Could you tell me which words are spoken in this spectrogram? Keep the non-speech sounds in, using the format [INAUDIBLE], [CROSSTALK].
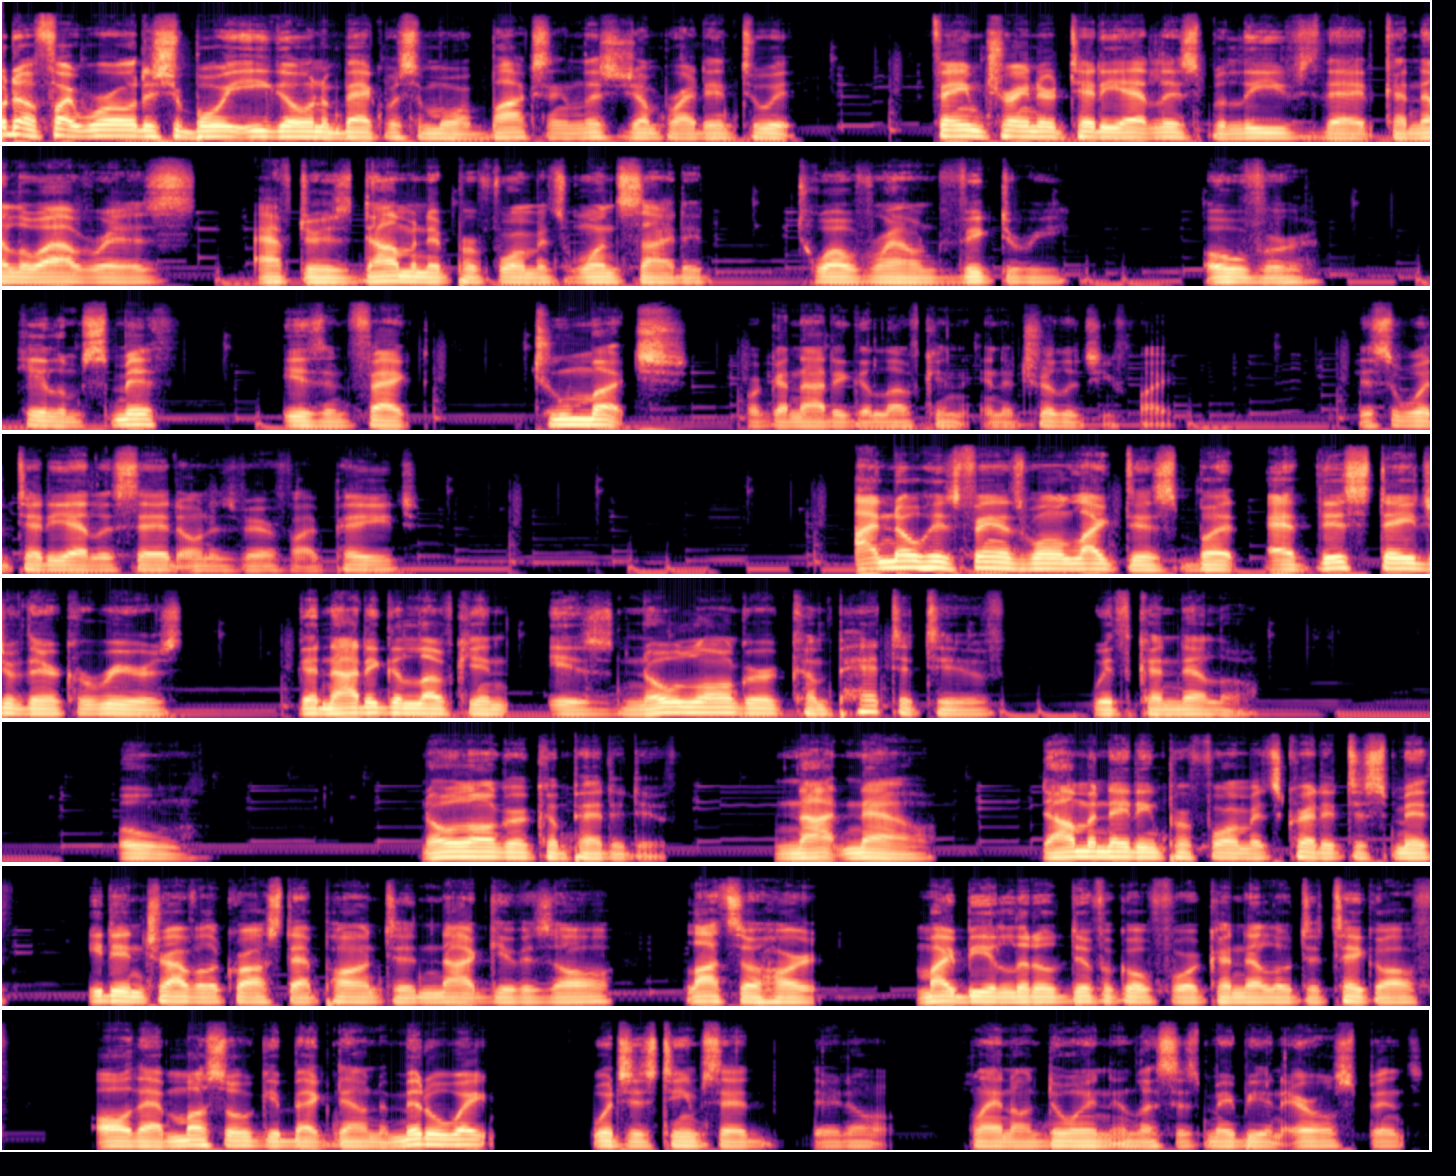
What up, Fight World? It's your boy Ego, and I'm back with some more boxing. Let's jump right into it. Famed trainer Teddy Atlas believes that Canelo Alvarez, after his dominant performance, one sided 12 round victory over Caleb Smith, is in fact too much for Gennady Golovkin in a trilogy fight. This is what Teddy Atlas said on his verified page. I know his fans won't like this, but at this stage of their careers, Gennady Golovkin is no longer competitive with Canelo. Boom. No longer competitive. Not now. Dominating performance. Credit to Smith. He didn't travel across that pond to not give his all. Lots of heart. Might be a little difficult for Canelo to take off all that muscle, get back down to middleweight, which his team said they don't plan on doing unless it's maybe an Errol Spence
